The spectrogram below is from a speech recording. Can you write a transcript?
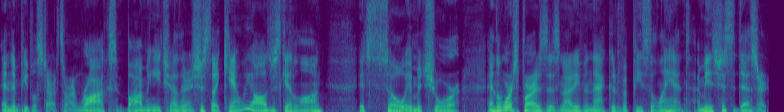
And then people start throwing rocks and bombing each other. It's just like, can't we all just get along? It's so immature. And the worst part is, it's not even that good of a piece of land. I mean, it's just a desert.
